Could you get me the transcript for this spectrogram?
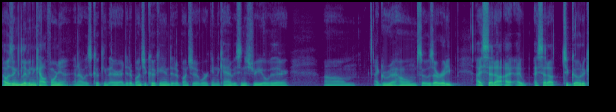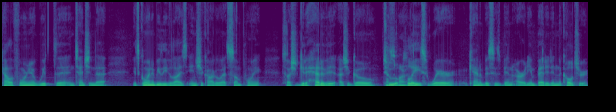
I was in, living in California, and I was cooking there. I did a bunch of cooking, did a bunch of work in the cannabis industry over there. Um, I grew at home, so it was already. I set out I, I, I set out to go to California with the intention that it's going to be legalized in Chicago at some point. So I should get ahead of it. I should go to That's a smart. place where cannabis has been already embedded in the culture.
